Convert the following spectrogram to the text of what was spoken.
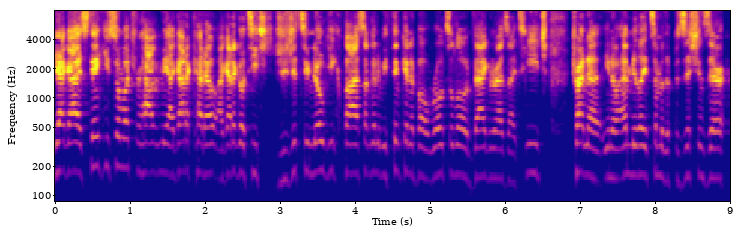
Yeah, guys, thank you so much for having me. I got to cut out. I got to go teach jujitsu no-gi class. I'm going to be thinking about Rotolo and Wagner as I teach, trying to, you know, emulate some of the positions there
